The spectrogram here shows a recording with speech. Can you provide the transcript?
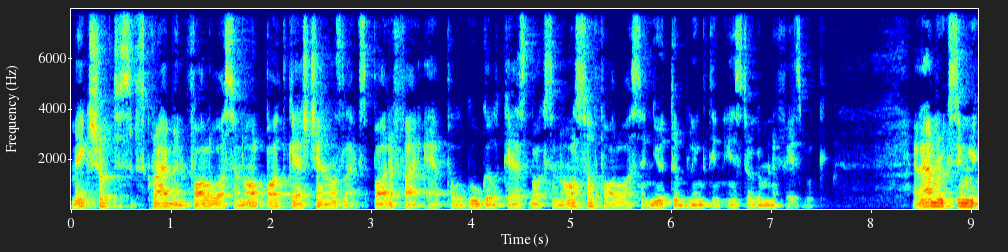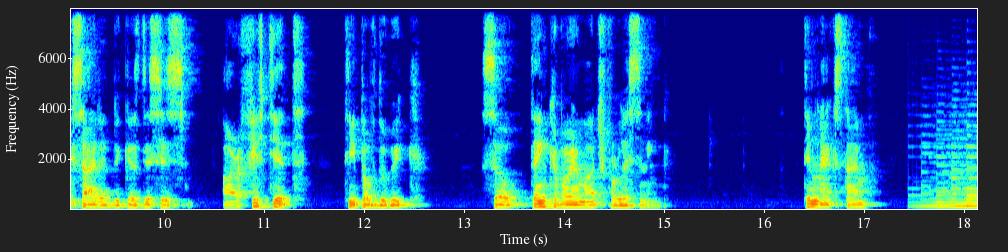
Make sure to subscribe and follow us on all podcast channels like Spotify, Apple, Google, Castbox, and also follow us on YouTube, LinkedIn, Instagram, and Facebook. And I'm extremely excited because this is our 50th tip of the week. So thank you very much for listening. Till next time.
